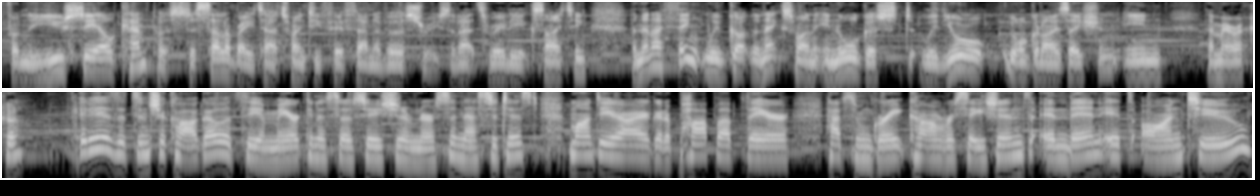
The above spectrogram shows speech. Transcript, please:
From the UCL campus to celebrate our 25th anniversary. So that's really exciting. And then I think we've got the next one in August with your organization in America. It is. It's in Chicago. It's the American Association of Nurse Anesthetists. Monty and I are going to pop up there, have some great conversations, and then it's on to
